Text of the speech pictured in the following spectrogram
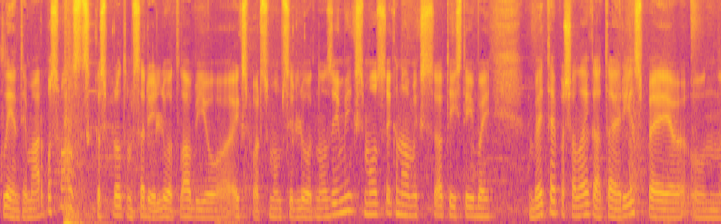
klientiem ārpus valsts, kas, protams, arī ir ļoti labi, jo eksports mums ir ļoti nozīmīgs mūsu ekonomikas attīstībai. Bet te pašā laikā tā ir iespēja, un,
